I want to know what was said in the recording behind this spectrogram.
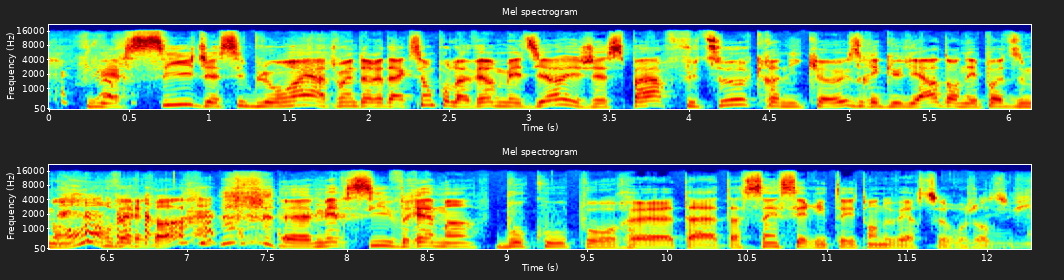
Merci, Jessie Blouin, adjointe de rédaction pour la Verbe Média et j'espère future chroniqueuse régulière d'On n'est pas du monde. On verra. Euh, merci vraiment beaucoup pour euh, ta, ta sincérité et ton ouverture aujourd'hui.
